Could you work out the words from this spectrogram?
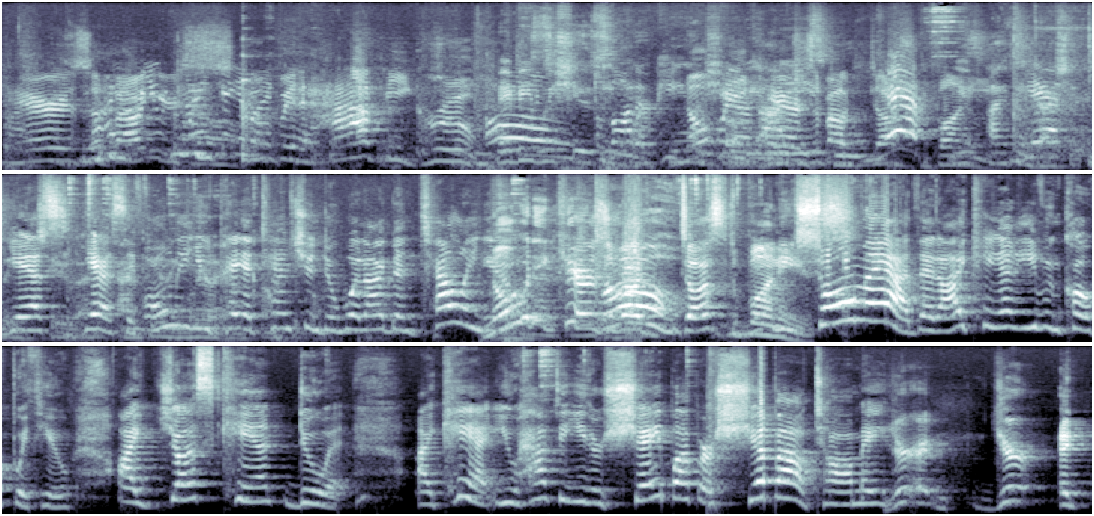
Cares about your drinking stupid happy group? Maybe we should keep lot of working. people on Nobody cares about dust bunnies. I think I Yes, should leave yes, too. yes. I'm If only you really pay uncomfortable. attention to what I've been telling you. Nobody cares about dust bunnies. I'm so mad that I can't even cope with you. I just can't do it. I can't. You have to either shape up or ship out, Tommy. You're a, you're a,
